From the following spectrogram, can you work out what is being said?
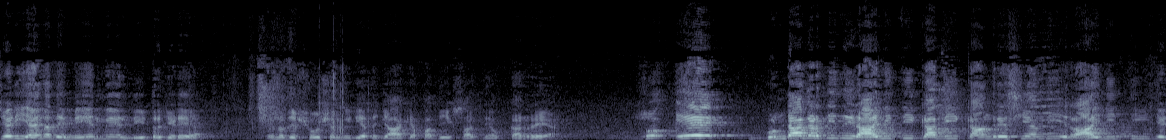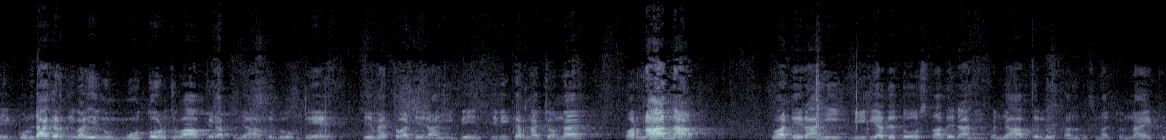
ਜਿਹੜੀ ਹੈ ਇਹਨਾਂ ਦੇ ਮੇਨ ਮੇਨ ਲੀਡਰ ਜਿਹੜੇ ਆ ਇਹਨਾਂ ਦੇ ਸੋਸ਼ਲ ਮੀਡੀਆ ਤੇ ਜਾ ਕੇ ਆਪਾਂ ਦੇਖ ਸਕਦੇ ਹਾਂ, ਉਹ ਕਰ ਰਹੇ ਆ। ਸੋ ਇਹ ਗੁੰਡਾਗਰਦੀ ਦੀ ਰਾਜਨੀਤੀ ਕਾਲੀ ਕਾਂਗਰਸੀਆਂ ਦੀ ਰਾਜਨੀਤੀ ਜਿਹੜੀ ਗੁੰਡਾਗਰਦੀ ਵਾਲੀ ਨੂੰ ਮੂੰਹ ਤੋੜ ਜਵਾਬ ਜਿਹੜਾ ਪੰਜਾਬ ਦੇ ਲੋਕ ਦੇਣ, ਇਹ ਮੈਂ ਤੁਹਾਡੇ ਰਾਹੀਂ ਬੇਨਤੀ ਵੀ ਕਰਨਾ ਚਾਹੁੰਦਾ ਹਾਂ ਔਰ ਨਾਲ ਨਾਲ ਤੁਹਾਡੇ ਰਾਹੀਂ ਮੀਡੀਆ ਦੇ ਦੋਸਤਾਂ ਦੇ ਰਾਹੀਂ ਪੰਜਾਬ ਦੇ ਲੋਕਾਂ ਨੂੰ ਦੱਸਣਾ ਚਾਹੁੰਦਾ ਹੈ ਕਿ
